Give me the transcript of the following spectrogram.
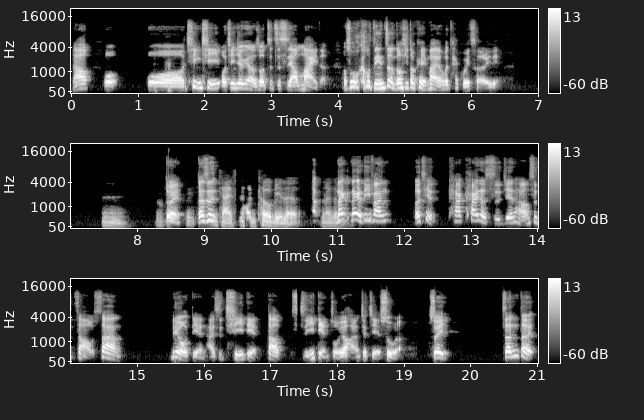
然后我我亲戚，我亲戚就跟我说这只是要卖的。我说我靠，连这种东西都可以卖，会不会太鬼扯了一点？嗯，对，但是听起来是很特别的那个那那个地方，而且他开的时间好像是早上六点还是七点到十一点左右，好像就结束了。所以真的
